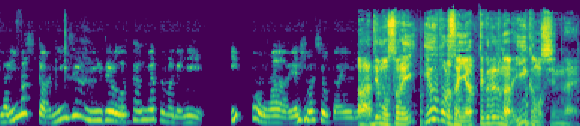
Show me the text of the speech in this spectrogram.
やりますか ?2020 を3月までに1本はやりましょうか？英語。あ、でもそれ、ユーボルさんやってくれるならいいかもしんない。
